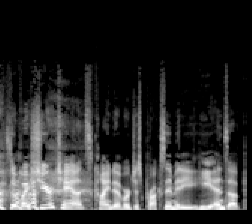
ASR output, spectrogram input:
So by sheer chance, kind of, or just proximity, he ends up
